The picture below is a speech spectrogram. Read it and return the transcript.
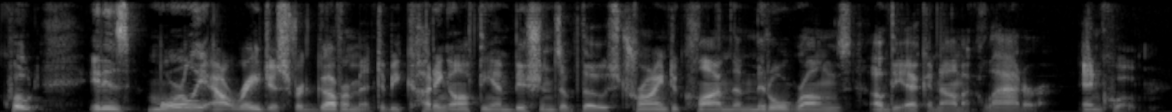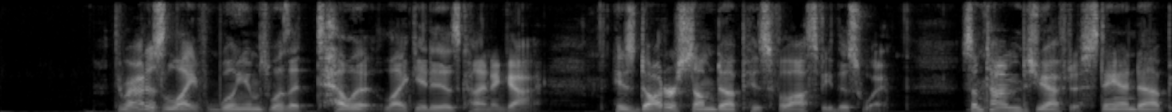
Quote, it is morally outrageous for government to be cutting off the ambitions of those trying to climb the middle rungs of the economic ladder. Throughout his life, Williams was a tell it like it is kind of guy. His daughter summed up his philosophy this way Sometimes you have to stand up,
